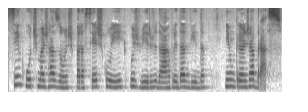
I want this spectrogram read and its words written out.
cinco últimas razões para se excluir os vírus da árvore da vida. E um grande abraço.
